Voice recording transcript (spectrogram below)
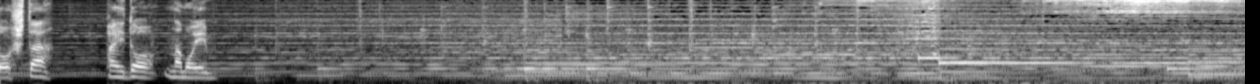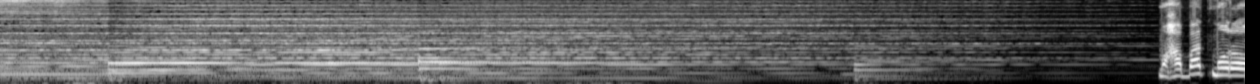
дошта пайдо намоем муҳаббат моро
